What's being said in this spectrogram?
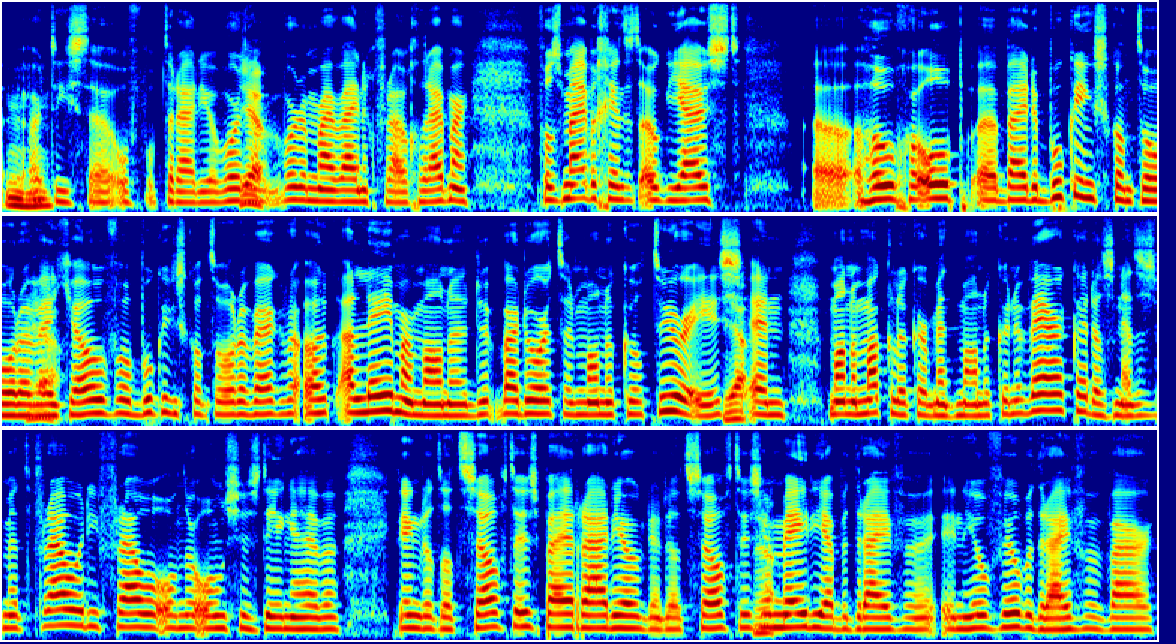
Mhm. artiesten... of op de radio worden, Ja. worden maar weinig vrouwen gedraaid. Maar volgens mij begint het ook juist... eh, hoger op eh, bij de boekingskantoren, Ja. weet je. Hoeveel boekingskantoren werken er ook alleen maar mannen, de- waardoor het een mannencultuur is. Ja. En mannen makkelijker met mannen kunnen werken. Dat is net als met vrouwen die vrouwen onder onsjes dingen hebben. Ik denk dat dat hetzelfde is bij radio. Ik denk dat hetzelfde is Ja. in mediabedrijven, in heel veel bedrijven, waar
